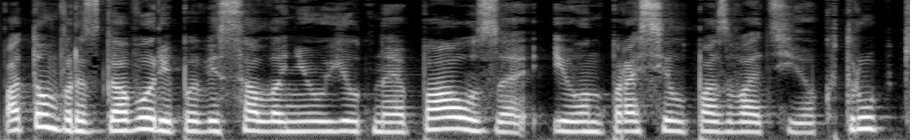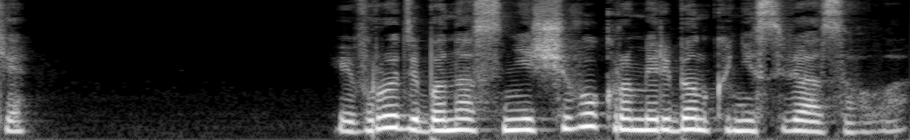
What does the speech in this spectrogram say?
потом в разговоре повисала неуютная пауза, и он просил позвать ее к трубке. И вроде бы нас ничего, кроме ребенка, не связывало.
